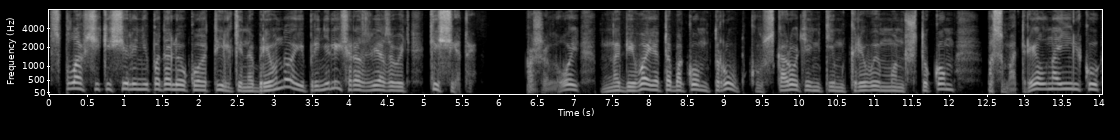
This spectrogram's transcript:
Сплавщики сели неподалеку от Ильки на бревно и принялись развязывать кисеты. Пожилой, набивая табаком трубку с коротеньким кривым мундштуком, посмотрел на Ильку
